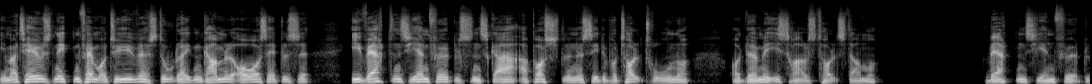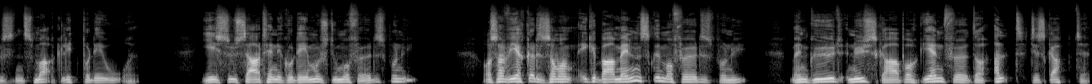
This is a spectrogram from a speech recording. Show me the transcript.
I Matthæus 19:25 stod der i den gamle oversættelse, i verdens genfødelsen skal apostlene sidde på 12 troner og dømme Israels 12 stammer. Verdens genfødelsen, smag lidt på det ordet. Jesus sagde til Nicodemus, du må fødes på ny. Og så virker det som om ikke bare mennesket må fødes på ny, men Gud nyskaber, genføder alt det skabte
